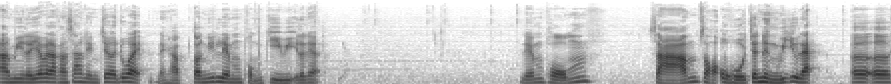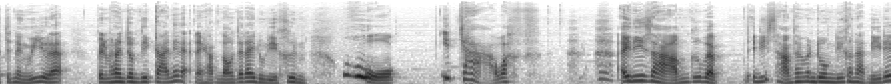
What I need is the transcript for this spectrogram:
อามีระยะเวลาการสร้างเรนเจอร์ด้วยนะครับ ตอนนี้เลมผมกี่วิแล้วเนี่ย เลมผมสามสองโอ้โห จะหนึ่งวิอยู่แล้ว เออเออจะหนึ่งวิอยู่แล้ว เป็นพลังโจมตีกายนี่แหละนะครับ น้องจะได้ดูดีขึ้น โอ้โห อิจฉาว่ะ ไอดีสามคือแบบไอดีสามทำไมมันดวงดีขนาดนี้ได้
